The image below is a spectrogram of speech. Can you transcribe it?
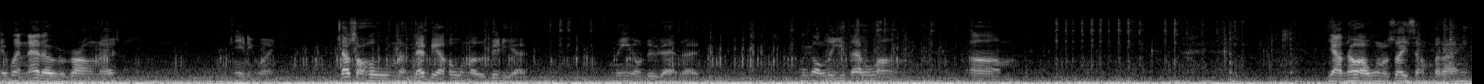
It wasn't that overgrown though. Anyway, that's a whole. That'd be a whole nother video. We ain't gonna do that though. We're gonna leave that alone. Um, Y'all know I want to say something, but I ain't.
